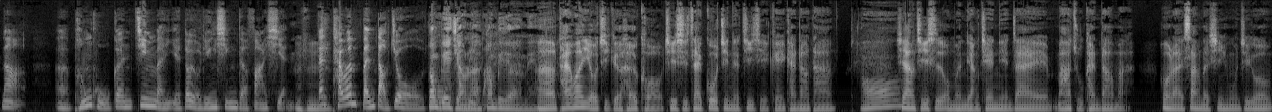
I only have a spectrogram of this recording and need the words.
那。呃，澎湖跟金门也都有零星的发现，但台湾本岛就东北角了，东北角有没有？呃，台湾有几个河口，其实在过境的季节可以看到它。哦，像其实我们两千年在马祖看到嘛，后来上了新闻，结果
